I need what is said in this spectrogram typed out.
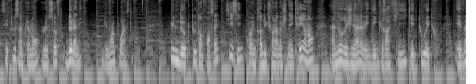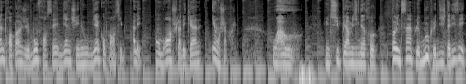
C'est tout simplement le soft de l'année, du moins pour l'instant. Une doc tout en français, si si, pas une traduction à la machine à écrire, non, un original avec des graphiques et tout et tout. Et 23 pages de bon français, bien de chez nous, bien compréhensible. Allez, on branche la bécane et on charge. Waouh Une super musique d'intro, pas une simple boucle digitalisée,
